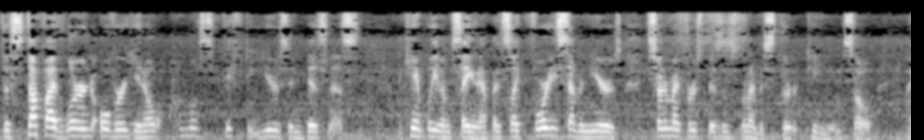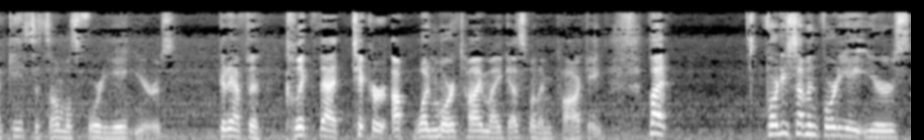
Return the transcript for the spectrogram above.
the stuff I've learned over, you know, almost 50 years in business. I can't believe I'm saying that, but it's like 47 years. Started my first business when I was 13. So I guess it's almost 48 years. Gonna have to click that ticker up one more time, I guess, when I'm talking. But 47, 48 years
